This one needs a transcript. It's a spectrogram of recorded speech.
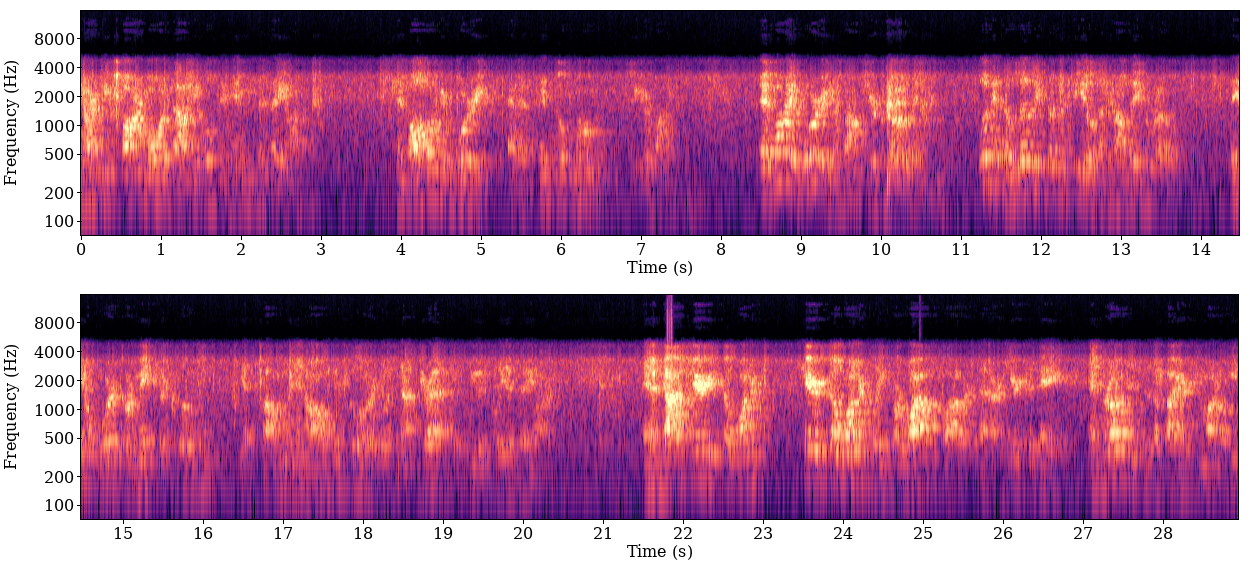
And aren't you far more valuable to Him than they are? Can all your worries add a single moment to your life? And why worry about your clothing? Look at the lilies of the field and how they grow. They don't work or make their clothing, yet Solomon in all his glory was not dressed as beautifully as they are. And if God cares so, wonder- cares so wonderfully for wildflowers that are here today and thrown into the fire tomorrow, He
